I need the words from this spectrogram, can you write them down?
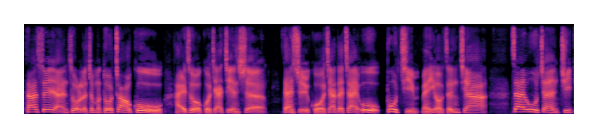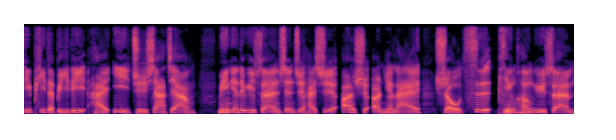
他虽然做了这么多照顾，还做国家建设，但是国家的债务不仅没有增加。债务占 GDP 的比例还一直下降，明年的预算甚至还是二十二年来首次平衡预算。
